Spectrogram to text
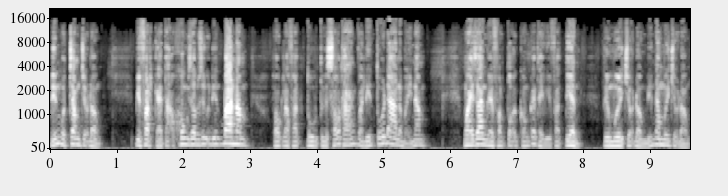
đến 100 triệu đồng, bị phạt cải tạo không giam giữ đến 3 năm hoặc là phạt tù từ 6 tháng và đến tối đa là 7 năm. Ngoài ra người phạm tội còn có thể bị phạt tiền từ 10 triệu đồng đến 50 triệu đồng.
